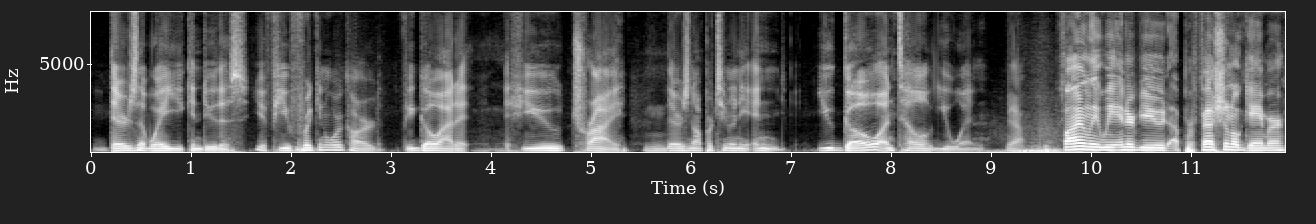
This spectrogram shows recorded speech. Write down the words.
There's a way you can do this if you freaking work hard. If you go at it, if you try, there's an opportunity, and you go until you win. Yeah. Finally, we interviewed a professional gamer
